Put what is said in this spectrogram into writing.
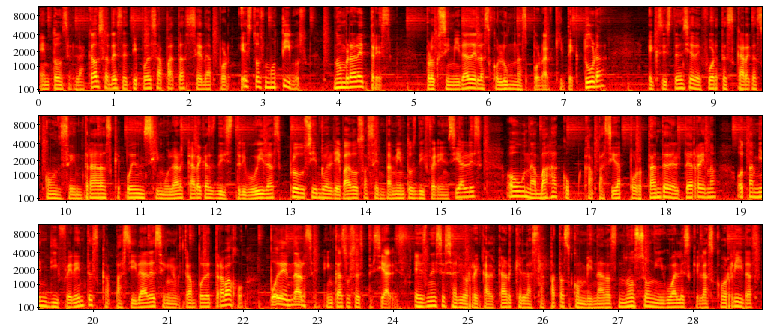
Entonces la causa de este tipo de zapatas se da por estos motivos. Nombraré tres proximidad de las columnas por arquitectura, existencia de fuertes cargas concentradas que pueden simular cargas distribuidas produciendo elevados asentamientos diferenciales o una baja capacidad portante del terreno o también diferentes capacidades en el campo de trabajo pueden darse en casos especiales. Es necesario recalcar que las zapatas combinadas no son iguales que las corridas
